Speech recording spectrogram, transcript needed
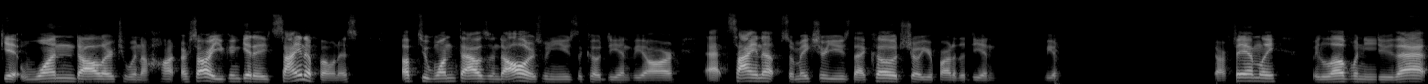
get one dollar to win a hundred. Or sorry, you can get a sign-up bonus up to $1,000 when you use the code DNVR at sign up. So make sure you use that code, show you're part of the DNVR family. We love when you do that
